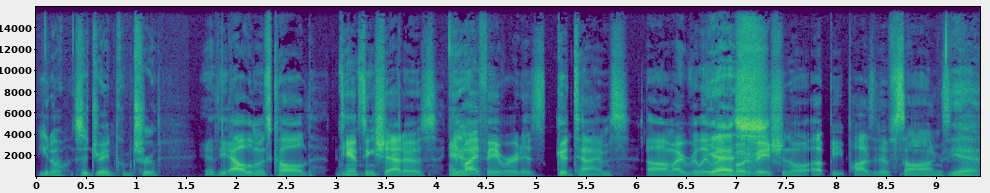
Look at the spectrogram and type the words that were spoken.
you know, it's a dream come true. Yeah, the album is called Dancing Shadows, and yeah. my favorite is Good Times. Um, I really yes. like motivational, upbeat, positive songs. Yeah,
